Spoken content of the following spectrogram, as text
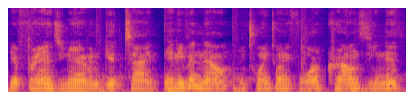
your friends. You know, you're having a good time. And even now in 2024, Crown Zenith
